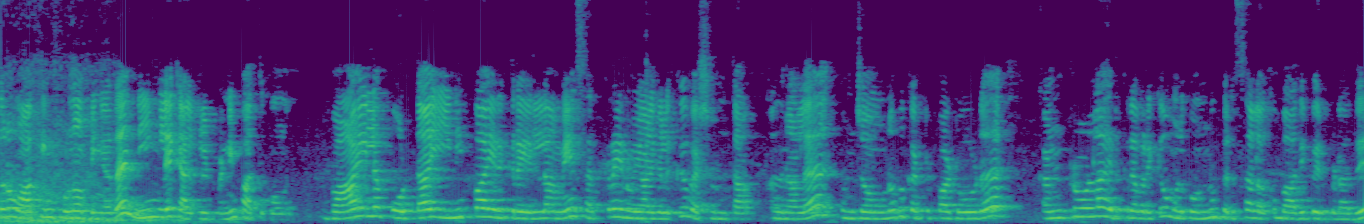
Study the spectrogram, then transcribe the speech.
தூரம் வாக்கிங் போகணும் அப்படிங்கிறத நீங்களே கால்குலேட் பண்ணி பார்த்துக்கோங்க. வாயில் போட்டால் இனிப்பாக இருக்கிற எல்லாமே சர்க்கரை நோயாளிகளுக்கு விஷம் தான் அதனால் கொஞ்சம் உணவு கட்டுப்பாட்டோட கண்ட்ரோலாக இருக்கிற வரைக்கும் உங்களுக்கு ஒன்றும் பெருசாக அளவுக்கு பாதிப்பு ஏற்படாது.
